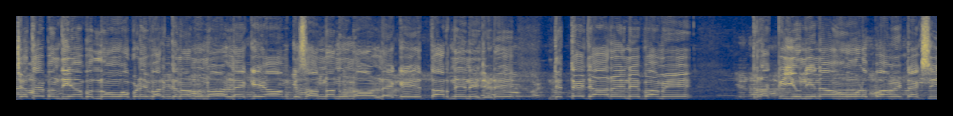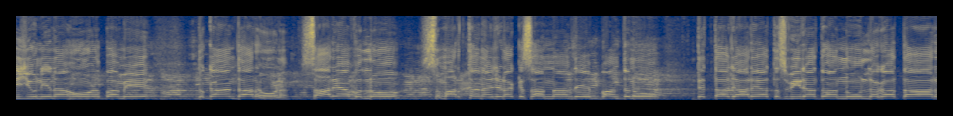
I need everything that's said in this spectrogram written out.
ਜਥੇਬੰਦੀਆਂ ਵੱਲੋਂ ਆਪਣੇ ਵਰਕਰਾਂ ਨੂੰ ਨਾਲ ਲੈ ਕੇ, ਆਮ ਕਿਸਾਨਾਂ ਨੂੰ ਨਾਲ ਲੈ ਕੇ ਧਰਨੇ ਨੇ ਜਿਹੜੇ ਦਿੱਤੇ ਜਾ ਰਹੇ ਨੇ ਭਾਵੇਂ ਟਰੱਕ ਯੂਨੀਅਨਾਂ ਹੋਣ, ਭਾਵੇਂ ਟੈਕਸੀ ਯੂਨੀਅਨਾਂ ਹੋਣ, ਭਾਵੇਂ ਦੁਕਾਨਦਾਰ ਹੋਣ, ਸਾਰਿਆਂ ਵੱਲੋਂ ਸਮਰਥਨ ਹੈ ਜਿਹੜਾ ਕਿਸਾਨਾਂ ਦੇ ਬੰਦ ਨੂੰ ਦਿੱਤਾ ਜਾ ਰਿਹਾ। ਤਸਵੀਰਾਂ ਤੁਹਾਨੂੰ ਲਗਾਤਾਰ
